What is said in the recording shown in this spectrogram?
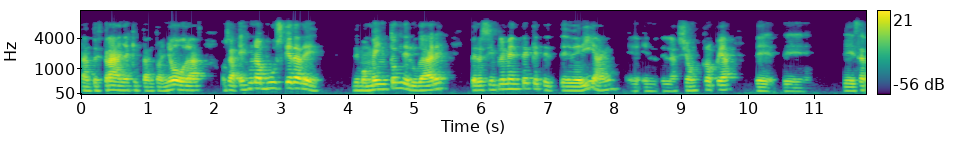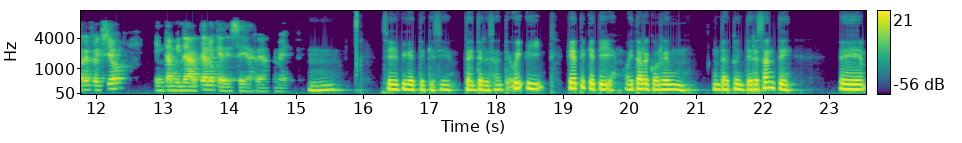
tanto extrañas, que tanto añoras. O sea, es una búsqueda de, momentos y de lugares, pero simplemente que te, deberían, eh, en, la acción propia de, esa reflexión, encaminarte a lo que deseas realmente. Sí, fíjate que sí, está interesante. Uy, y Fíjate que te, ahorita recordé un, dato interesante. Eh,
